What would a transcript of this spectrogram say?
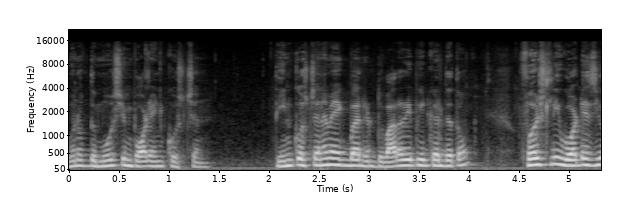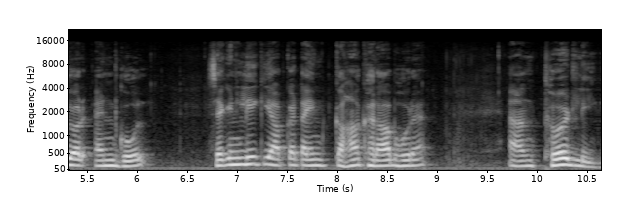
one of the most important question तीन क्वेश्चन है, मैं एक बार दोबारा रिपीट कर देता हूँ. Firstly what is your end goal secondly कि आपका टाइम कहाँ ख़राब हो रहा है? And thirdly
